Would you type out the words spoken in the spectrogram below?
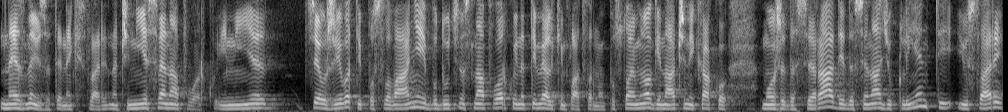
ne znaju za te neke stvari. Znači nije sve na Upworku i nije ceo život i poslovanje i budućnost na Upworku i na tim velikim platformama. Postoje mnogi načini kako može da se radi, da se nađu klijenti i u stvari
